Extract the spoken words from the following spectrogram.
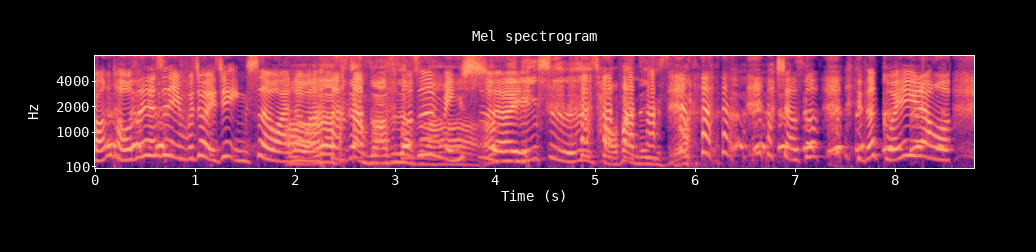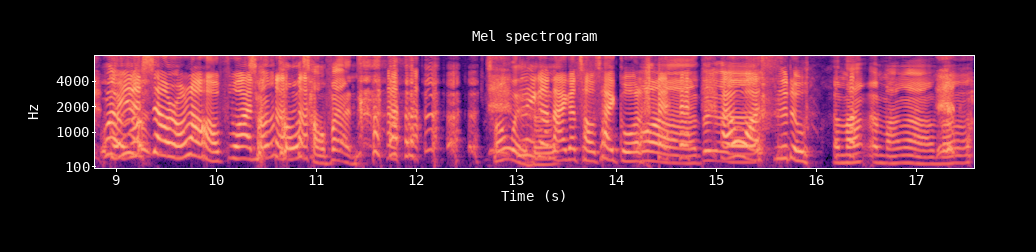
床头这件事情不就已经影射完了吗？哦、是这样子吗？是这样子？我只是明示而已。明示是炒饭的意思。我想说，你的诡异让我 诡异的笑容让我好不安。床头炒饭，床尾那个拿一个炒菜锅来，还有瓦斯炉，很忙很忙啊，很忙。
